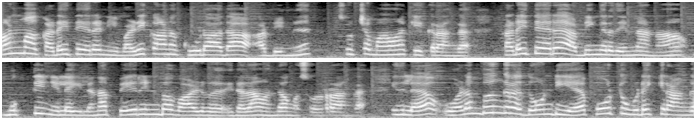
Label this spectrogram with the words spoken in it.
ஆன்மா கடை தேர நீ வழி காணக்கூடாதா அப்படின்னு சூட்சமாக கேட்குறாங்க கடை தேர அப்படிங்கிறது என்னன்னா முக்தி நிலை இல்லைன்னா பேரின்ப வாழ்வு இதை தான் வந்து அவங்க சொல்றாங்க. இதுல உடம்புங்கிற தோண்டிய போட்டு உடைக்கிறாங்க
